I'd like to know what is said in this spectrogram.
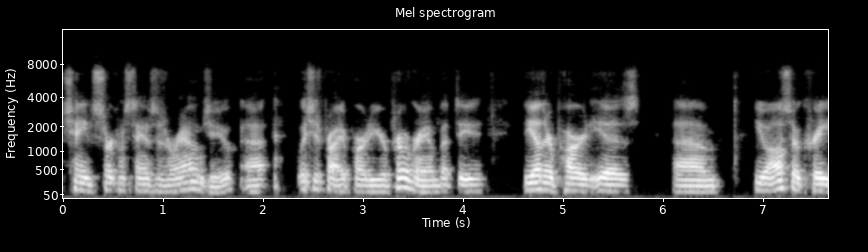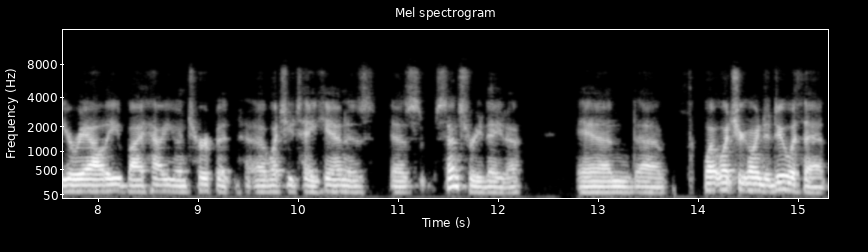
change circumstances around you, uh, which is probably part of your program. But the the other part is um, you also create your reality by how you interpret uh, what you take in as as sensory data and uh, what what you're going to do with that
